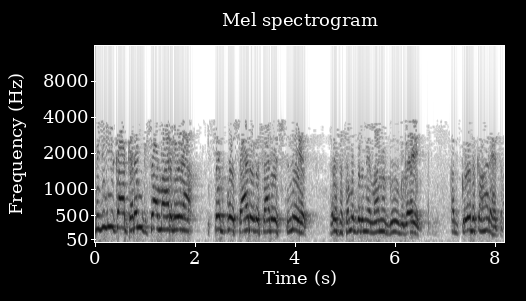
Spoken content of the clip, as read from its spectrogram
बिजली का करंट सा मार गया, सबको सारे के सारे स्नेह रस समुद्र में मानो डूब गए। अब क्रोध कहाँ रहता?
